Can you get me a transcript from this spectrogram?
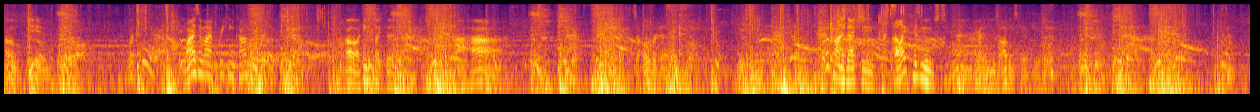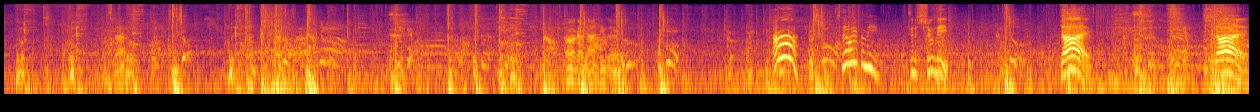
Oh, dear. What? Why isn't my freaking combo working? Oh, I think it's like this. Aha. It's an overhead. Kotal Kahn is actually... I like his moves. Man, I gotta use all these characters. What's that? Oh, I gotta not do that. Ah! Stay away from me! He's gonna shoot me! Die! Die!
